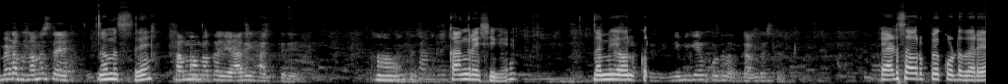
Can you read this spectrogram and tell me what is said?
ಮೇಡಮ್ ನಮಸ್ತೆ. ನಮಸ್ತೆ. ತಮ್ಮ ಮತ ಯಾರಿಗೆ ಹಾಕ್ತೀರಿ? ಕಾಂಗ್ರೆಸ್ಸಿಗೆ. ನಮಗೆ ಒಂದು ನಿಮಗೇನು ಕೊಟ್ಟರು ಕಾಂಗ್ರೆಸ್ ಎರಡು ಸಾವಿರ ರೂಪಾಯಿ ಕೊಟ್ಟಿದ್ದಾರೆ.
